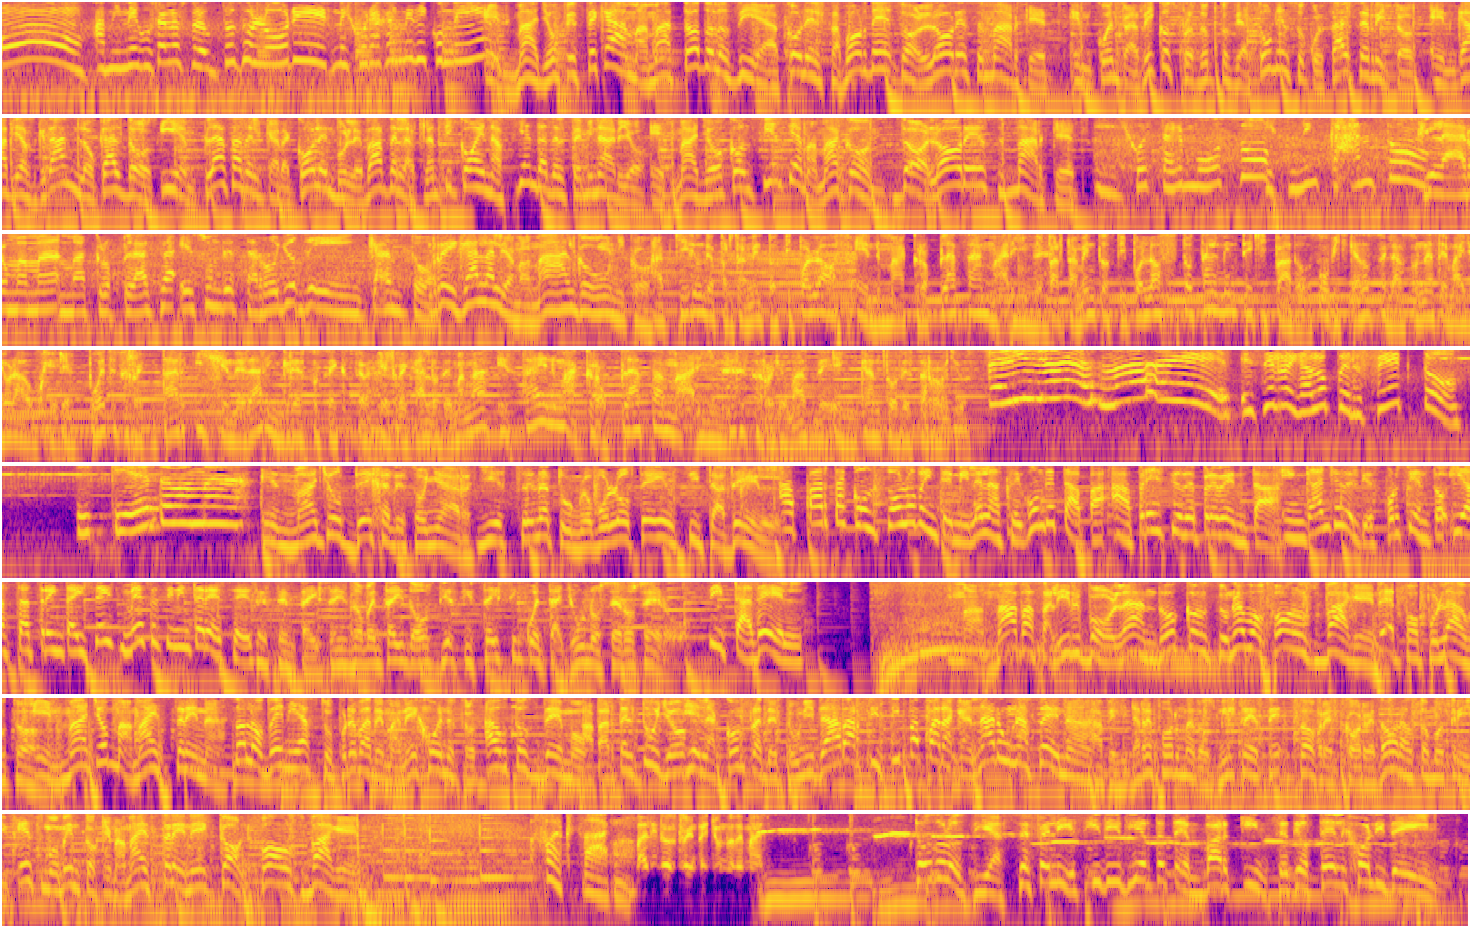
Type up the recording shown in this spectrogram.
A mí me gustan los productos Dolores. Mejor háganme de comer. En mayo festeja a mamá todos los días con el sabor de Dolores Market. Encuentra ricos productos de atún en sucursal Cerritos, en Gavias Gran Local 2 y en Plaza del Caracol en Boulevard del Atlántico en Hacienda del Seminario. En mayo, consiente a mamá con Dolores Market. Hijo, está hermoso. Es un encanto. Claro, mamá. Macroplaza es un desarrollo de encanto. Regálale a mamá algo único. Adquiere un departamento tipo Loft en Macroplaza Marina. Departamentos tipo Loft totalmente equipados, ubicados en la zona de mayor auge, que puedes rentar y generar ingresos extra. El regalo de mamá está en Macroplaza Marina. Desarrollo más de Encanto Desarrollos. ¡Feliz Día de las Madres! Es el regalo perfecto. Despierta, mamá. En mayo deja de soñar y estrena tu nuevo lote en Citadel. Aparta con solo 20 mil en la segunda etapa a precio de preventa. Enganche del 10% y hasta 36 meses sin intereses. 6692-165100. Citadel. Mamá va a salir volando con su nuevo Volkswagen de Populauto. En mayo, mamá estrena. Solo ven y haz tu prueba de manejo en nuestros autos demo. Aparte el tuyo y en la compra de tu unidad participa para ganar una cena. Avenida Reforma 2013 sobre el corredor automotriz. Es momento que mamá estrene con Volkswagen. Volkswagen. Válido el 31 de mayo. Todos los días sé feliz y diviértete en Bar 15 de Hotel Holiday Inn.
